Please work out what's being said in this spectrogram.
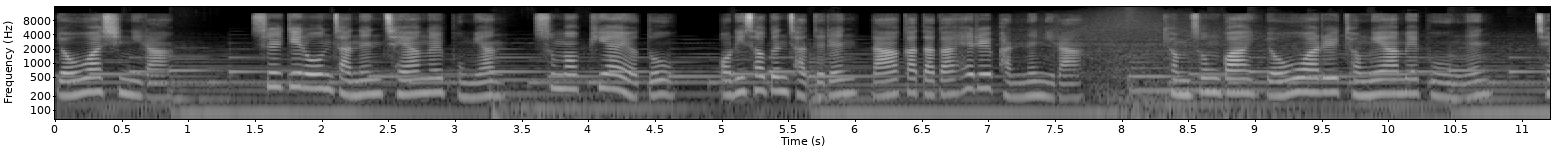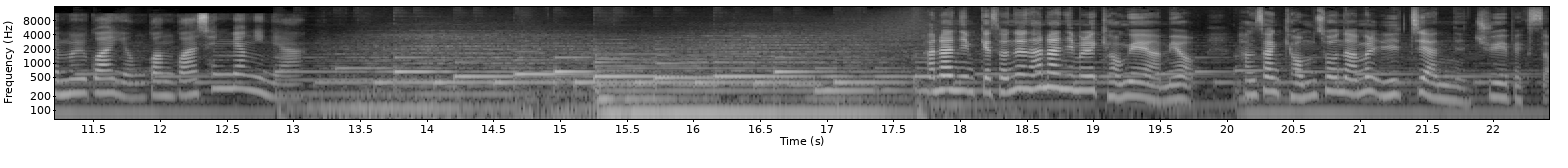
여호와시니라 슬기로운 자는 재앙을 보면 숨어 피하여도 어리석은 자들은 나아가다가 해를 받느니라. 겸손과 여호와를 경외함의 보응은 재물과 영광과 생명이니라. 하나님께서는 하나님을 경외하며 항상 겸손함을 잃지 않는 주의 백성,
